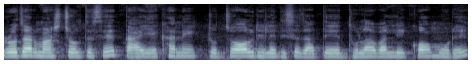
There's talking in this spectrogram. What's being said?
রোজার মাস চলতেছে, তাই এখানে একটু জল ঢেলে দিছে যাতে ধুলাবালি কম উড়ে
